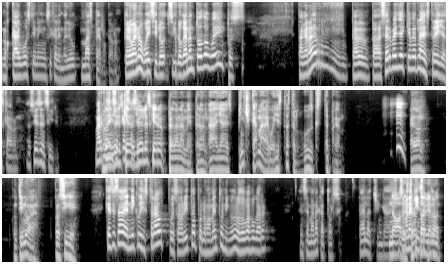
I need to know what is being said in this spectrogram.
los Cowboys tienen ese calendario más perro, cabrón. Pero bueno, güey, si lo, si lo ganan todo, güey, pues para ganar, para, para hacer bella hay que ver las estrellas, cabrón. Así de sencillo. Marcos Oigan, dice yo les que quiero, yo les quiero, perdóname, perdón. Ah, ya es pinche cámara, güey. Esto hasta los huevos que se está pagando. Perdón. Continúa. Prosigue. ¿Qué se sabe de Nico y Stroud? Pues ahorita, por los momentos, ninguno de los dos va a jugar en semana 14. Está de la chingada. No, de semana Stroud todavía perdón. no.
